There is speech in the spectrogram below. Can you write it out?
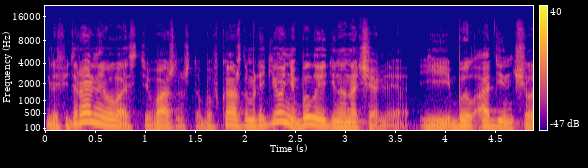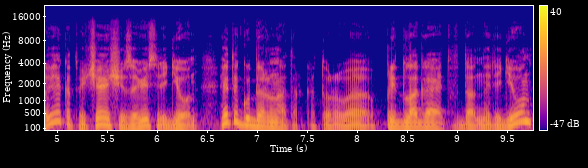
Для федеральной власти важно, чтобы в каждом регионе было единоначалие. И был один человек, отвечающий за весь регион. Это губернатор, которого предлагает в данный регион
